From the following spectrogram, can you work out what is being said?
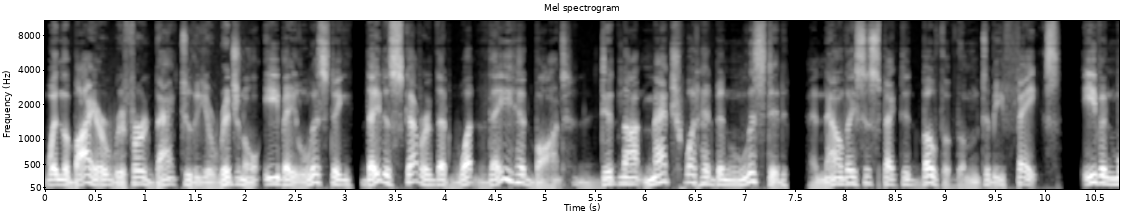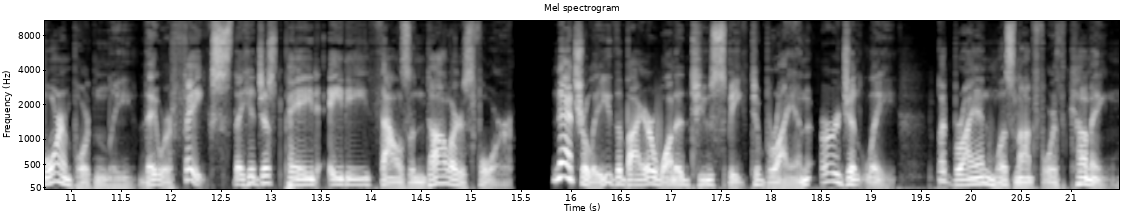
When the buyer referred back to the original eBay listing, they discovered that what they had bought did not match what had been listed, and now they suspected both of them to be fakes. Even more importantly, they were fakes they had just paid $80,000 for. Naturally, the buyer wanted to speak to Brian urgently, but Brian was not forthcoming.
